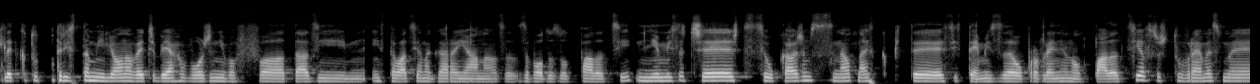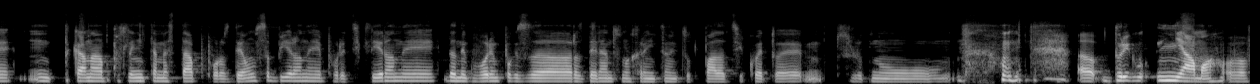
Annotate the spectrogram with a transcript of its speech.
след като 300 милиона вече бяха вложени в а, тази инсталация на Гара Яна за завода за отпадъци, ние мисля, че ще се окажем с една от най-скъпите системи за управление на отпадъци, а в същото време сме така на последните места по разделно събиране, по рециклиране, да не говорим пък за разделянето на хранителните отпадъци, което е абсолютно дори го няма в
